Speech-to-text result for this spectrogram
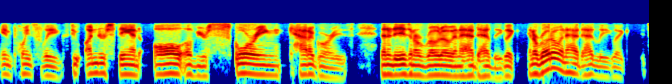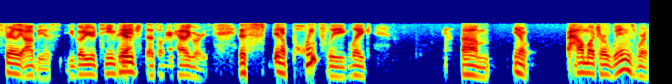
in points leagues to understand all of your scoring categories than it is in a roto and a head-to-head league. Like in a roto and a head-to-head league, like it's fairly obvious. You go to your team Yeah. page, that's all your categories. In a, in a points league, like um, you know, how much are wins worth?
